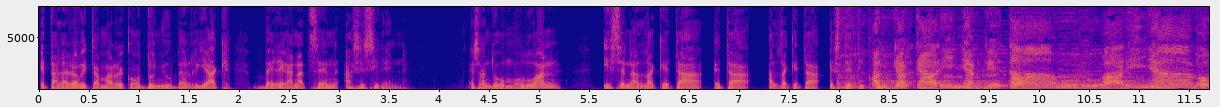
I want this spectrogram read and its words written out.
eta larogeita marreko duinu berriak bereganatzen hasi ziren. Esan dugun moduan, izen aldaketa eta aldaketa estetiko. Hankakarinak eta buru barinago,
